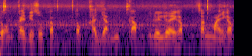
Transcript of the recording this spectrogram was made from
่วงใกล้ที่สุกครับตกขยันกลับเรื่อยๆครับ สั้นใหม่ครับ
